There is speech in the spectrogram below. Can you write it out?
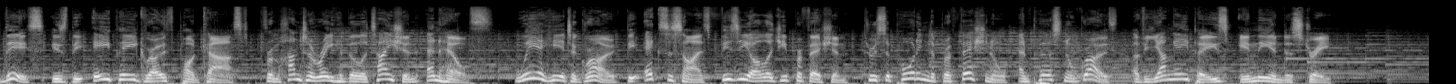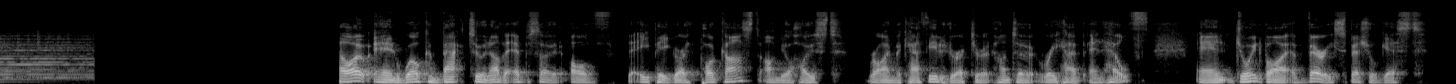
This is the EP Growth Podcast from Hunter Rehabilitation and Health. We're here to grow the exercise physiology profession through supporting the professional and personal growth of young EPs in the industry. Hello, and welcome back to another episode of the EP Growth Podcast. I'm your host, Ryan McCarthy, the director at Hunter Rehab and Health, and joined by a very special guest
